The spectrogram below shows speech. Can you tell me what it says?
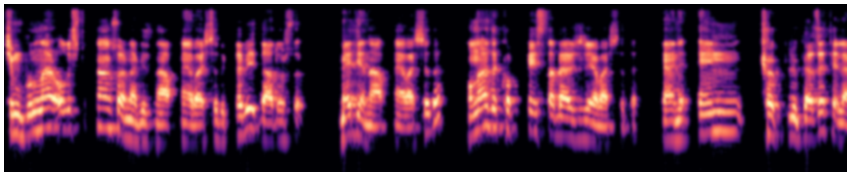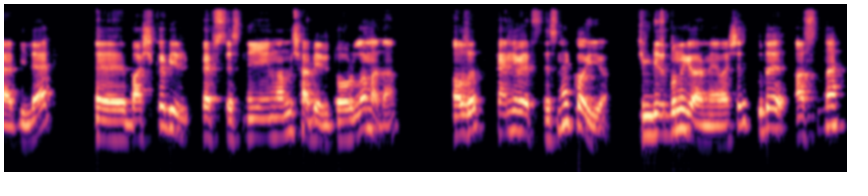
Şimdi bunlar oluştuktan sonra biz ne yapmaya başladık tabii? Daha doğrusu medya ne yapmaya başladı? Onlar da copy paste haberciliğe başladı. Yani en köklü gazeteler bile e, başka bir web sitesinde yayınlanmış haberi doğrulamadan alıp kendi web sitesine koyuyor. Şimdi biz bunu görmeye başladık. Bu da aslında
